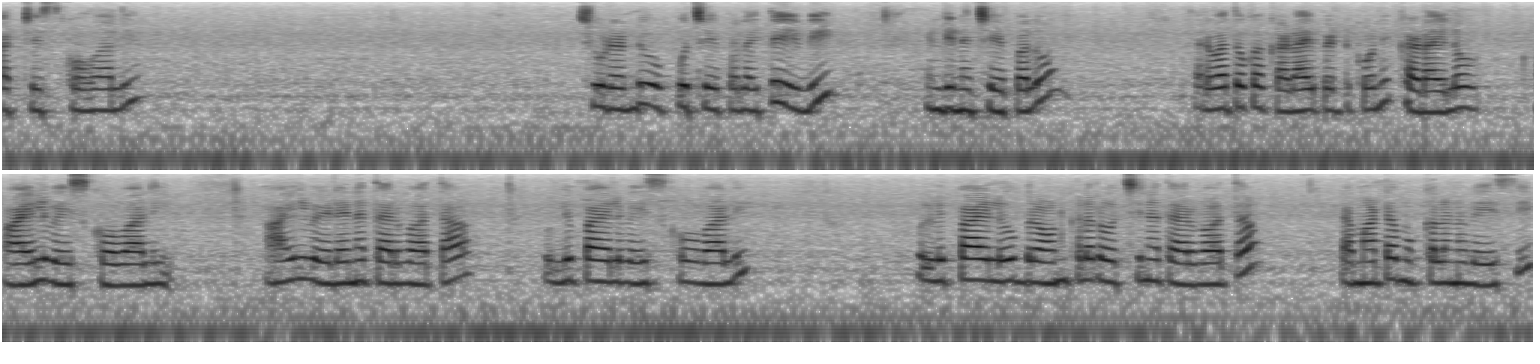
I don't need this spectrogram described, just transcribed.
కట్ చేసుకోవాలి. చూడండి ఉప్పు చేపలు అయితే ఇవి ఎండిన చేపలు. తర్వాత ఒక కడాయి పెట్టుకొని కడాయిలో ఆయిల్ వేసుకోవాలి. ఆయిల్ వేడైన తర్వాత ఉల్లిపాయలు వేసుకోవాలి. ఉల్లిపాయలు బ్రౌన్ కలర్ వచ్చిన తర్వాత టమాటా ముక్కలను వేసి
